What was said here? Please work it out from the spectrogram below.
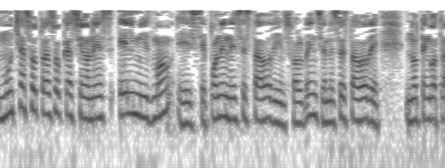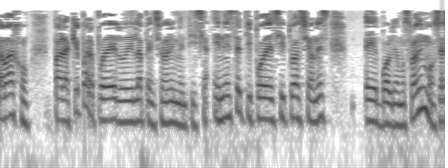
muchas otras ocasiones él mismo eh, se pone en ese estado de insolvencia, en ese estado de no tengo trabajo. ¿Para qué? Para poder eludir la pensión alimenticia. En este tipo de situaciones eh, volvemos a lo mismo. O sea,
